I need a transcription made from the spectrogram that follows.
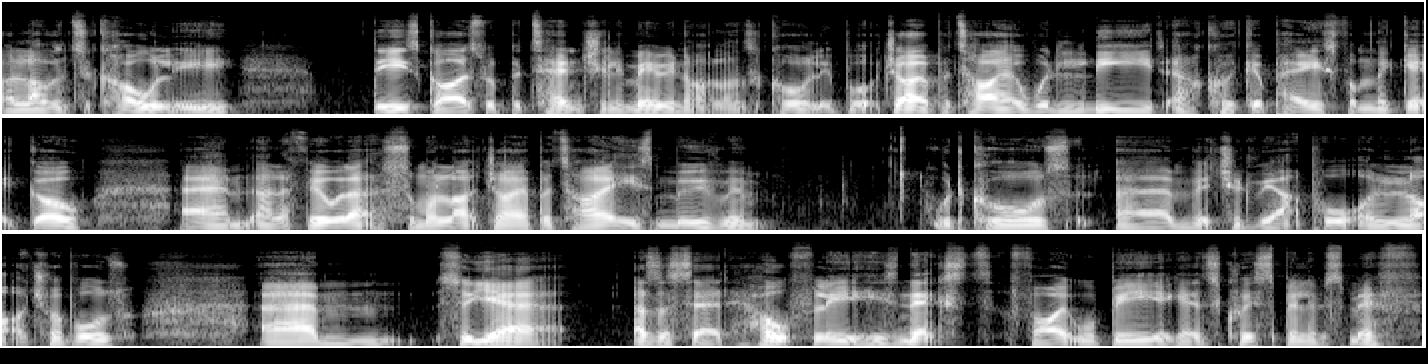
a Lawrence Okolie, these guys would potentially, maybe not Lawrence Okolie, but Jai Opetaia would lead a quicker pace from the get go, um, and I feel that someone like Jai Opetaia, his movement would cause um, Richard Riakporhe a lot of troubles. Um, so yeah, as I said, hopefully his next fight will be against Chris Billiam-Smith.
